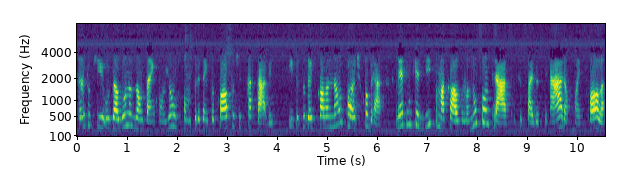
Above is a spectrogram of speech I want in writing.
Tanto que os alunos vão estar em conjunto, como, por exemplo, copos descartáveis. Isso tudo a escola não pode cobrar. Mesmo que exista uma cláusula no contrato que os pais assinaram com a escola,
